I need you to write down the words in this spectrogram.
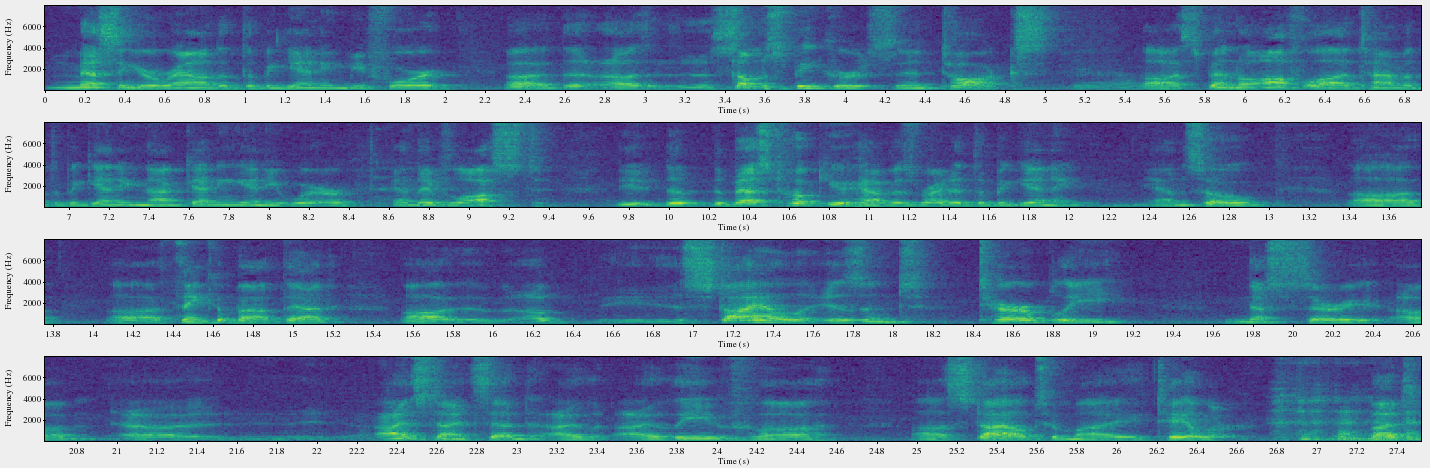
messing around at the beginning before uh, the, uh, some speakers in talks uh, spend an awful lot of time at the beginning not getting anywhere, and they've lost. The, the best hook you have is right at the beginning, and so uh, uh, think about that. Uh, uh, style isn't terribly necessary. Um, uh, Einstein said, "I, I leave uh, uh, style to my tailor," but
